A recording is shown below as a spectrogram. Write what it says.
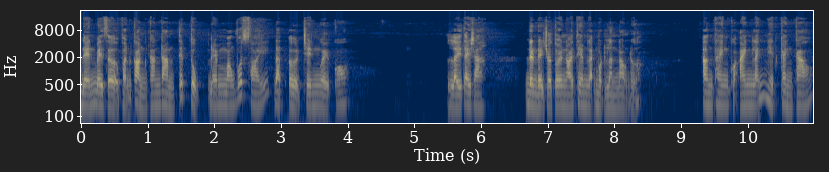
Đến bây giờ vẫn còn can đảm tiếp tục đem móng vuốt sói đặt ở trên người cô. Lấy tay ra. Đừng để cho tôi nói thêm lại một lần nào nữa. Âm thanh của anh lãnh nhiệt cảnh cáo,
